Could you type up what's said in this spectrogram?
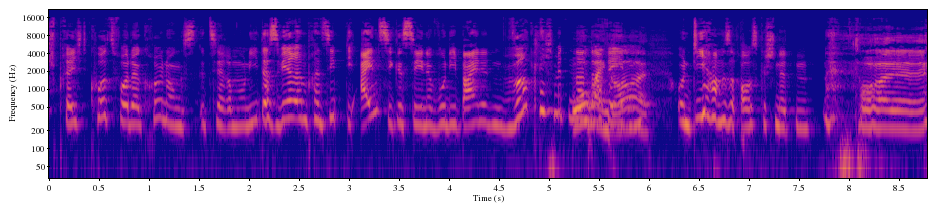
spricht, kurz vor der Krönungszeremonie. Das wäre im Prinzip die einzige Szene, wo die beiden wirklich miteinander Oh reden. Gott. Und die haben sie rausgeschnitten. Toll.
